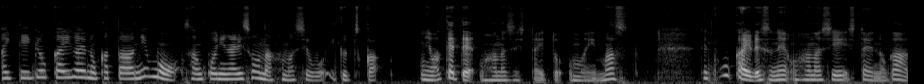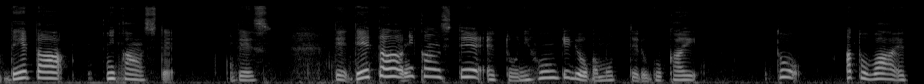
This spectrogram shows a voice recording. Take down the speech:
IT 業界以外の方にも参考になりそうな話をいくつかに分けてお話ししたいと思います。で今回ですねお話ししたいのがデータに関してです。でデータに関して、えっと、日本企業が持ってる誤解とあとは、えっ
